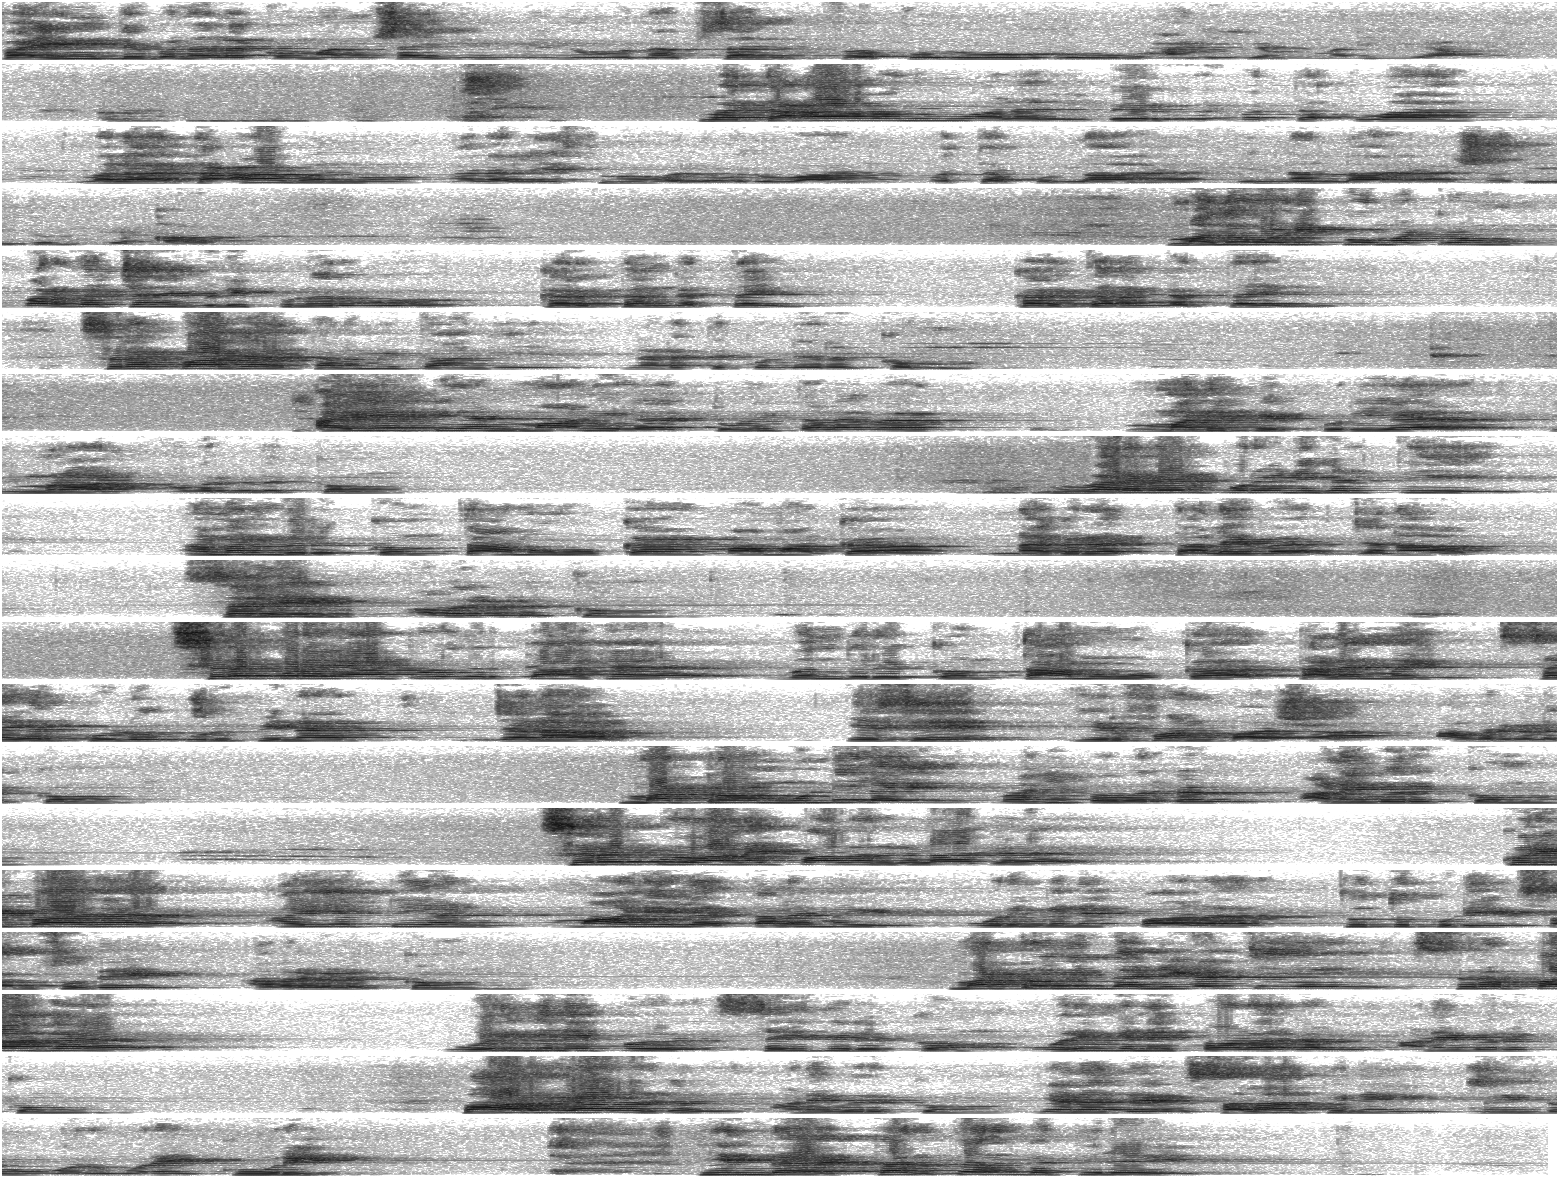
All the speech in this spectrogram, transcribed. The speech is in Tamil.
فإن تبن لكم عن شيء منه نفسا فقلوه هنيا مريا وتعاونوا على البر والتقوى ولا تعاونوا على الإثم والعدوان واتقوا الله إن الله شديد العقاب மது ஒழிப்பு மற்றும் வரதட்சணை விழிப்புணர்வு கருத்தங்கத்தை கருத்தரங்கத்தை சிறப்பாக தலைமை தாங்கி நடத்தி கொண்டிருக்கும் ஐஎஃப்டிஎன் மாநில துணைத் தலைவர் மதிப்பிற்குரிய இம்ரான் அவர்களுக்கும் வரவேற்புரை நிகழ்த்தி அமர்ந்திருக்கும் தமுமுக மாமக நகர தலைவர் ஜனாப் சலீம் அவர்களுக்கும் சிறப்புரையாற்றுவதற்காக வந்திருக்கும் தமுக தலைமை செயற்குழு உறுப்பினர் ஜனாப் எஸ் ஏ இர்ஃபான் பாஷா அவர்களுக்கும் மற்றும் முன்னிலை வகிப்பவர்கள் அனைவருக்கும் சிறப்பு அழைப்பாளர்களாக குறிப்பாக ஐஎப்டிஎன் மாநில தலைமை ஒருங்கிணைப்பாளர் தூத்துக்குடி சம்சுதேன் அவர்களுக்கும் மற்றும் இந்த நிகழ்ச்சியை சிறப்பாக ஒருங்கிணைப்பு செய்திருக்கும் ஒருங்கிணைப்பாளர்கள் அனைவருக்கும் பார்வையாளர்கள் அனைவருக்கும் எனது சலாத்தினை மீண்டும் ஒரு முறை கூறி இந்த கருத்தரங்கத்திலே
